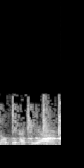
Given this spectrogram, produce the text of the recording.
Não pinaquear.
